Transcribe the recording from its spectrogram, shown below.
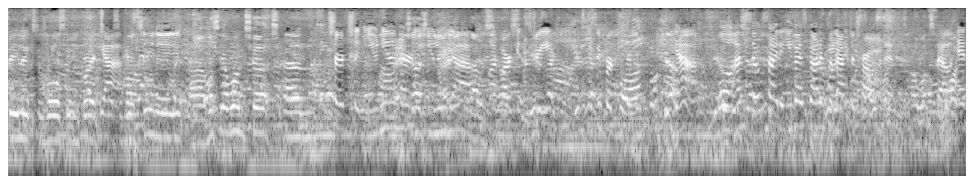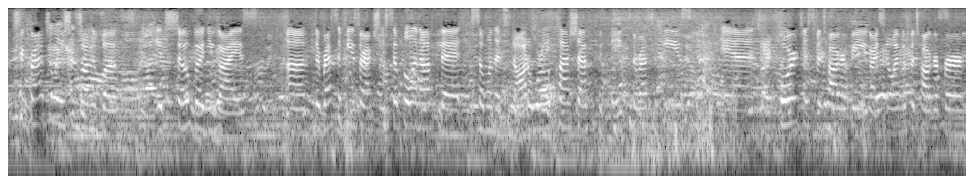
Felix was awesome great yeah. martini. Uh, what's the other one? Church and Church and Union or Church Union, Union? yeah, on Market Street. Super cool. Yeah. yeah. Well, I'm so excited. You guys got to come back to Charleston. So, and congratulations on the book. It's so good, you guys. Um, the recipes are actually simple enough that someone that's not a world class chef could make the recipes. And gorgeous photography. You guys know I'm a photographer.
